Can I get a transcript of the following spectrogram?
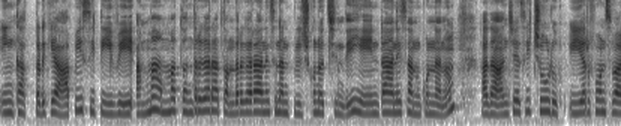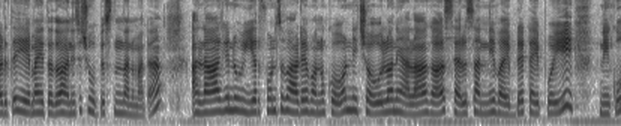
ఇంకా అక్కడికి ఆపేసి టీవీ. అమ్మ అమ్మ తొందరగా రా తొందరగా రా అనేసి నన్ను పిలుచుకుని వచ్చింది. ఏంటా అనేసి అనుకున్నాను. అది ఆన్ చేసి చూడు ఇయర్ ఫోన్స్ వాడితే ఏమవుతుందో అనేసి చూపిస్తుంది అనమాట అలాగే నువ్వు ఇయర్ ఫోన్స్ వాడేవనుకో నీ చెవులోని అలాగా సెల్స్ అన్నీ వైబ్రేట్ అయిపోయి నీకు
